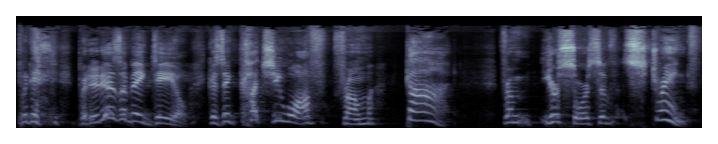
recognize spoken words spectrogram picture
but it, but it is a big deal because it cuts you off from God from your source of strength.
